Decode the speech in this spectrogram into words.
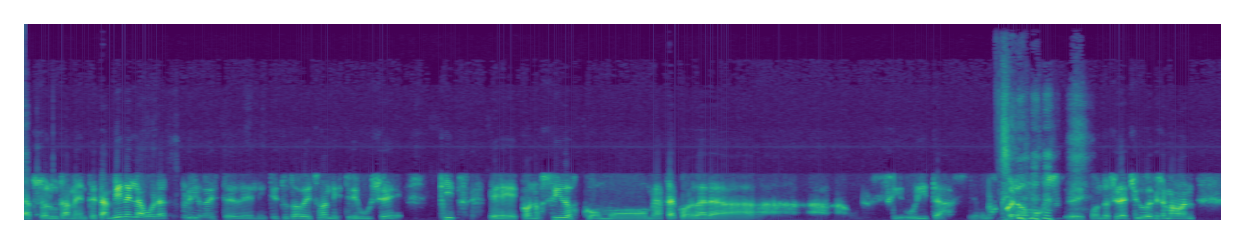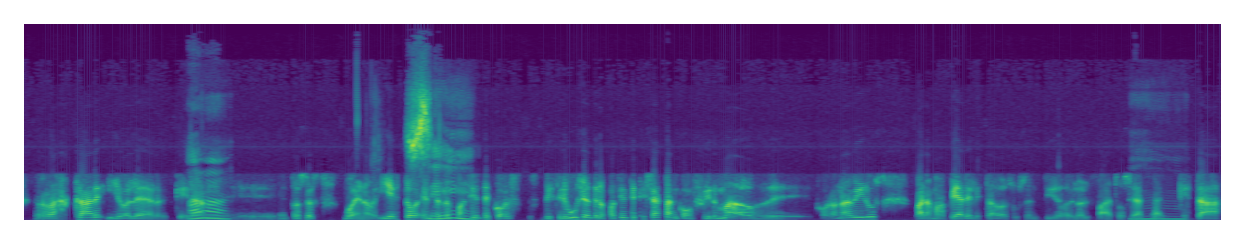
Absolutamente. También el laboratorio este del Instituto Weizmann distribuye kits eh, conocidos como, me hace acordar a, a, unas figuritas, unos cromos cuando yo era chico que se llamaban rascar y oler, que eran, ah. eh, entonces, bueno, y esto entre los pacientes, distribuye entre los pacientes que ya están confirmados de coronavirus para mapear el estado de su sentido del olfato, o sea, mm. que está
